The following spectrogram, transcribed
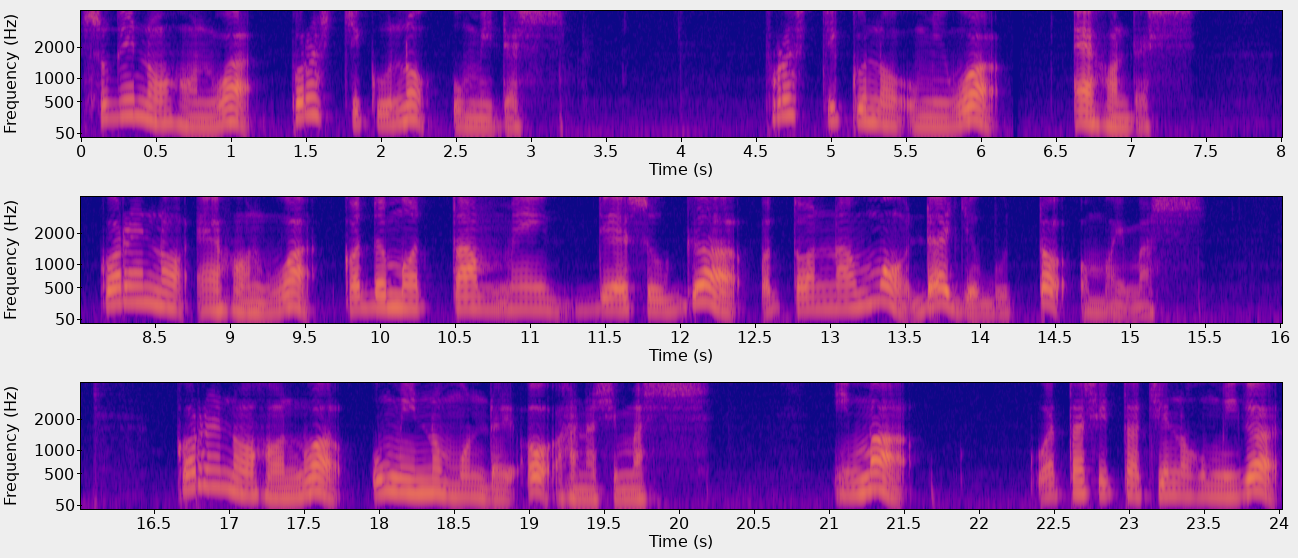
次の本はプラスチックの海です。プラスチックの海は絵本です。これの絵本は子供ためですが大人も大丈夫と思います。これの本は海の問題を話します。今、私たちの海が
